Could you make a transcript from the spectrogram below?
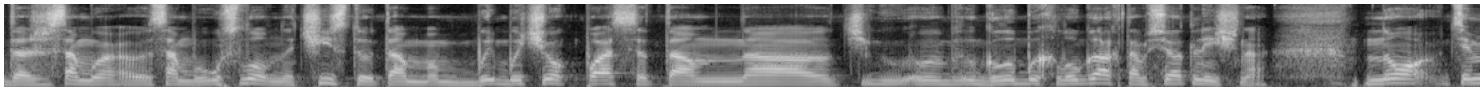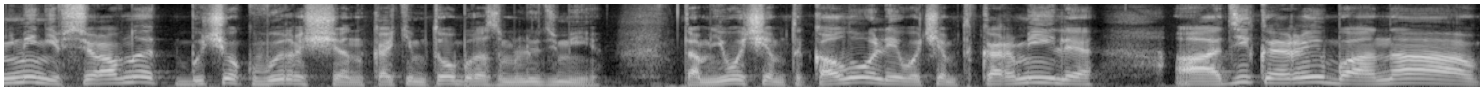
даже самую, самую условно чистую, там, бычок пасся там на голубых лугах, там все отлично. Но, тем не менее, все равно этот бычок выращен каким-то образом людьми. Там его чем-то кололи, его чем-то кормили. А дикая рыба, она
